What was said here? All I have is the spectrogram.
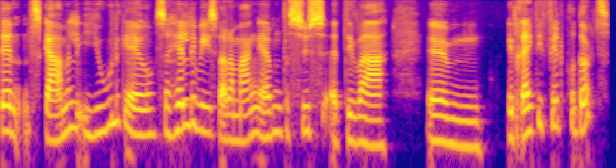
den skammel i julegave, så heldigvis var der mange af dem, der synes, at det var øhm, et rigtig fedt produkt.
